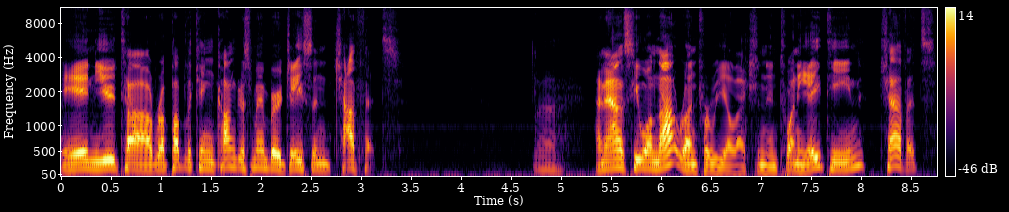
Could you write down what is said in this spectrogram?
In Utah, Republican Congressmember Jason Chaffetz Ah. Announced he will not run for re-election in 2018. Chavez,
